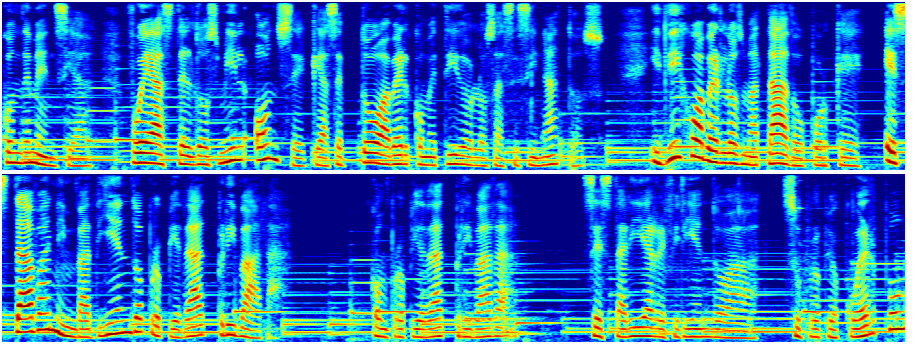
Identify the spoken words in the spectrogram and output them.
con demencia, fue hasta el 2011 que aceptó haber cometido los asesinatos y dijo haberlos matado porque estaban invadiendo propiedad privada. Con propiedad privada se estaría refiriendo a su propio cuerpo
